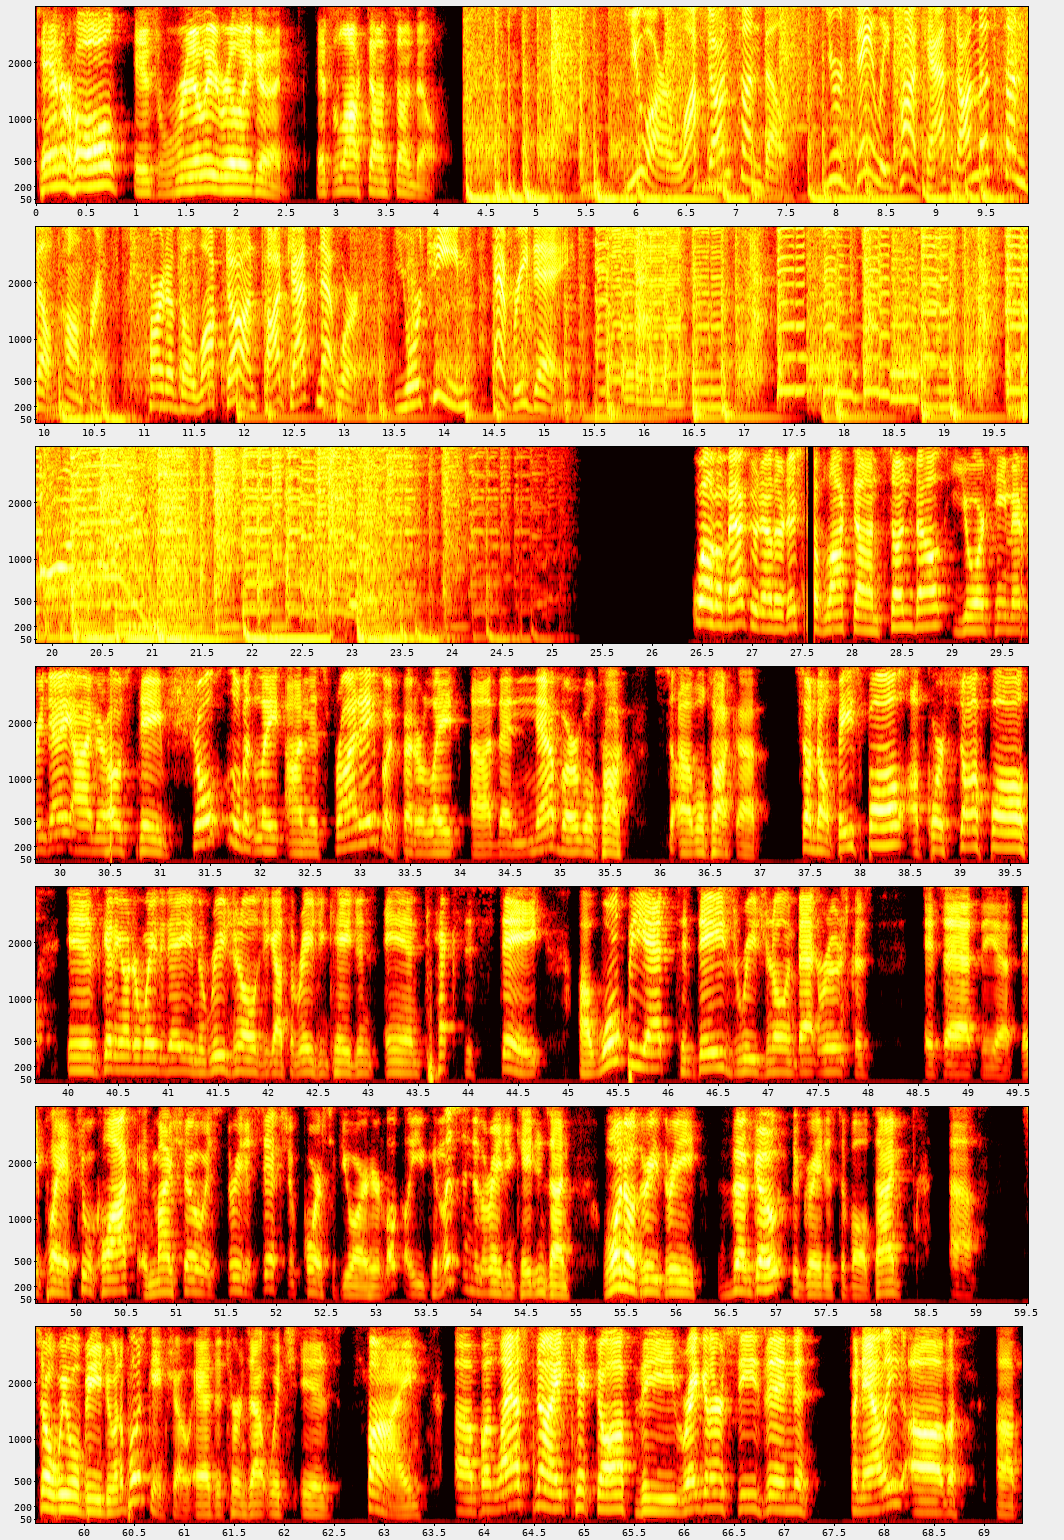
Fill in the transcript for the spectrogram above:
Tanner Hall is really, really good. It's Locked On Sunbelt. You are Locked On Sunbelt, your daily podcast on the Sunbelt Conference, part of the Locked On Podcast Network. Your team every day. Welcome back to another edition of Locked On Sunbelt, your team every day. I'm your host, Dave Schultz. A little bit late on this Friday, but better late uh, than never. We'll talk. Uh, we'll talk uh, Sunbelt baseball. Of course, softball is getting underway today in the regionals. You got the Raging Cajuns and Texas State. Uh, won't be at today's regional in Baton Rouge because it's at the. Uh, they play at two o'clock, and my show is three to six. Of course, if you are here locally, you can listen to the Raging Cajuns on 1033 the GOAT, the greatest of all time. Uh, so we will be doing a post game show, as it turns out, which is fine. Uh, but last night kicked off the regular season finale of uh,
